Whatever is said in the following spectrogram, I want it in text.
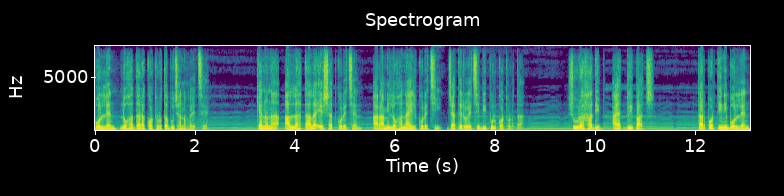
বললেন, লোহা দ্বারা কঠোরতা বুঝানো হয়েছে। কেননা আল্লাহ তালা এরশাদ করেছেন আর আমি লোহা নাইল করেছি, যাতে রয়েছে বিপুল কঠোরতা। সুরা হাদিদ, আয়াত দুই পাঁচ। তারপর তিনি বললেন,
